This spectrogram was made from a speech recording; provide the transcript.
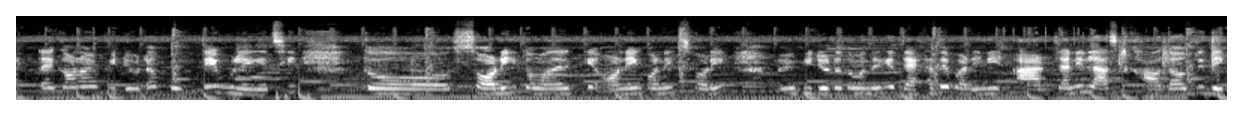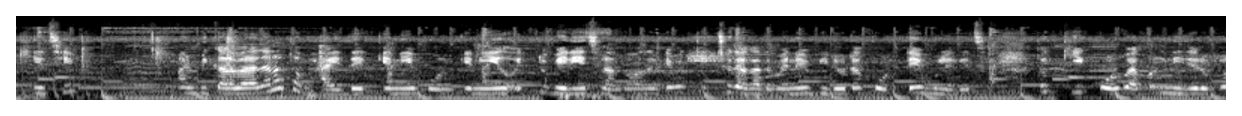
একটাই কারণ আমি ভিডিওটা করতেই ভুলে গেছি। তো সরি তোমাদেরকে, অনেক অনেক সরি আমি ভিডিওটা তোমাদেরকে দেখাতে পারিনি। আর জানি লাস্ট খাওয়া দাওয়া অবধি দেখিয়েছি। আর বিকালবেলা জানো তো, ভাইদেরকে নিয়ে, বোনকে নিয়ে একটু বেরিয়েছিলাম। তোমাদেরকে আমি কিচ্ছু দেখাতে পারিনি, আমি ভিডিওটা করতেই ভুলে গেছি। তো কি করব? এখন নিজের উপর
